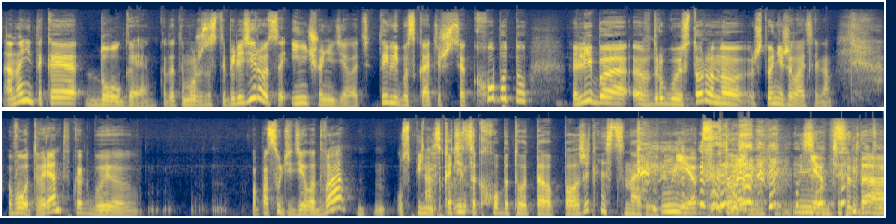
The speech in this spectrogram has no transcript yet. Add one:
она не такая долгая, когда ты можешь застабилизироваться и ничего не делать. Ты либо скатишься к хоботу, либо в другую сторону, что нежелательно. Вот, вариантов как бы по, по сути дела, два. У спини... А скатиться к хоботу – это положительный сценарий? Нет. Нет, да.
